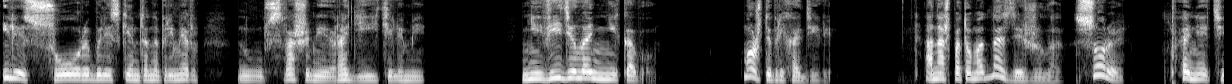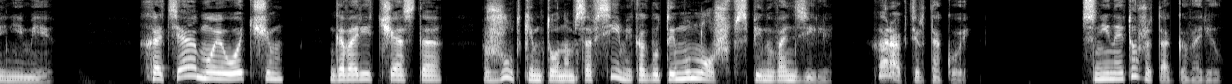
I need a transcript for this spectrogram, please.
или ссоры были с кем-то, например, ну, с вашими родителями. Не видела никого. Может, и приходили. Она ж потом одна здесь жила. Ссоры? Понятия не имею. Хотя мой отчим говорит часто жутким тоном со всеми, как будто ему нож в спину вонзили. Характер такой. С Ниной тоже так говорил?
